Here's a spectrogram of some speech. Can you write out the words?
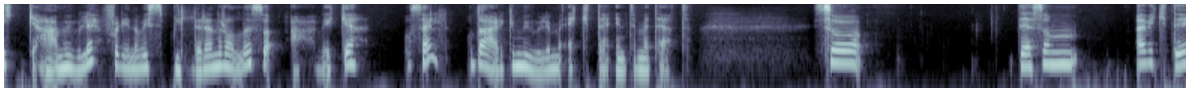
ikke er mulig. Fordi når vi spiller en rolle, så er vi ikke oss selv. Og da er det ikke mulig med ekte intimitet. Så det som er viktig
